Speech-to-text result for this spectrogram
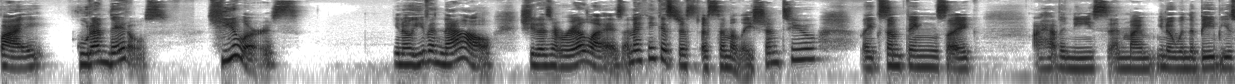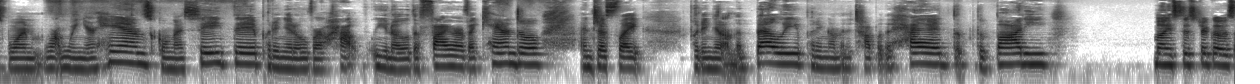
by curanderos, healers you know, even now she doesn't realize. And I think it's just assimilation too. Like some things like I have a niece and my, you know, when the baby is born, warming your hands con aceite, putting it over hot, you know, the fire of a candle and just like putting it on the belly, putting on the top of the head, the, the body. My sister goes,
